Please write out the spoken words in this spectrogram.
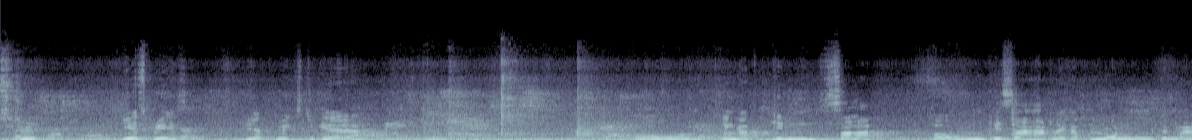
strip yes please yep mix together โอ้โหเห็นครับกินสลัดของพิซซ่าฮัทเลยครับล้นขึ้นมา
